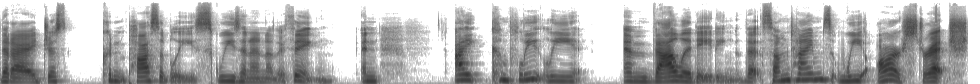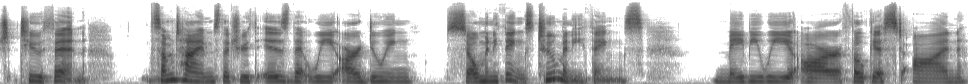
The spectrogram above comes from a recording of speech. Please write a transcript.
that I just couldn't possibly squeeze in another thing. And I completely am validating that sometimes we are stretched too thin. Sometimes the truth is that we are doing so many things, too many things. Maybe we are focused on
